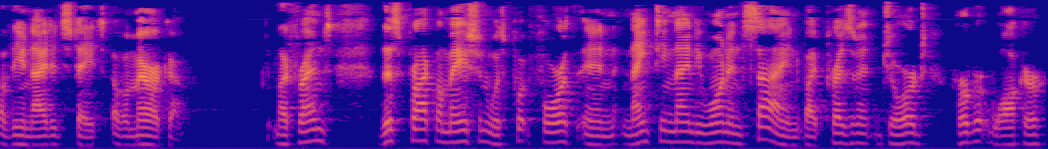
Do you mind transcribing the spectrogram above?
of the United States of America. My friends, This proclamation was put forth in 1991 and signed by President George Herbert Walker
